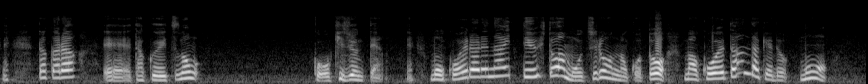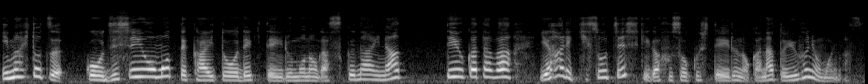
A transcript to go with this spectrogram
ね、だから、えー、択一のこう基準点、ね、もう超えられないっていう人はもちろんのこと、まあ、超えたんだけども今一つこう自信を持って回答できているものが少ないなっていう方はやはり基礎知識が不足しているのかなというふうに思います。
